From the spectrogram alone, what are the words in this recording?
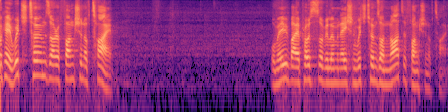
Okay, which terms are a function of time? Or maybe by a process of elimination, which terms are not a function of time?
